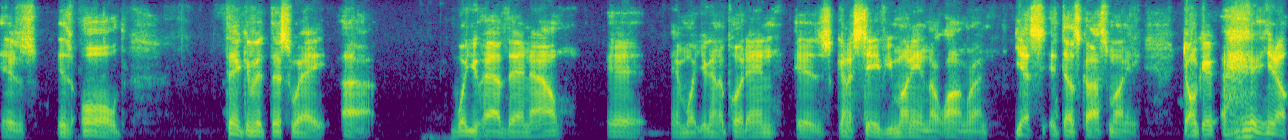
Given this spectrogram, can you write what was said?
is is old, think of it this way: uh, what you have there now it, and what you're going to put in is going to save you money in the long run. Yes, it does cost money. Don't get you know,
